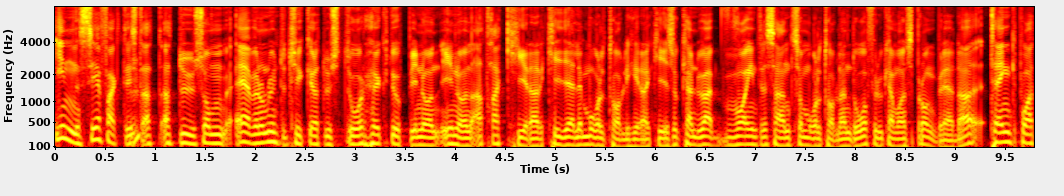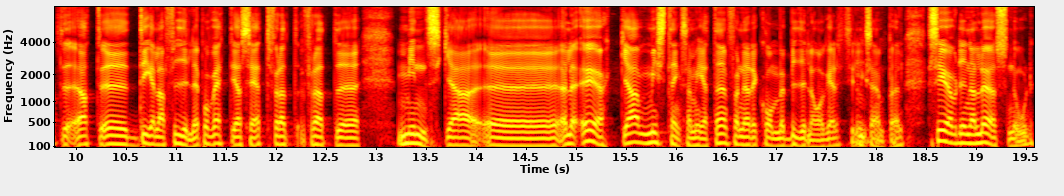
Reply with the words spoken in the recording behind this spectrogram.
inse faktiskt mm. att, att du som även om du inte tycker att du står högt upp i någon, i någon attackhierarki eller måltavlehierarki så kan du vara intressant som måltavla ändå för du kan vara en språngbräda. Tänk på att, att eh, dela filer på vettiga sätt för att, för att uh, minska uh, eller öka misstänksamheten för när det kommer bilagor till mm. exempel. Se över dina lösenord.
